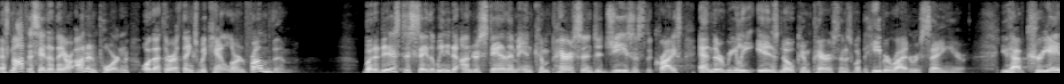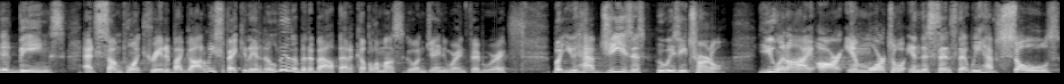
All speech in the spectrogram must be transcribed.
It's not to say that they are unimportant or that there are things we can't learn from them. But it is to say that we need to understand them in comparison to Jesus the Christ, and there really is no comparison, is what the Hebrew writer is saying here. You have created beings at some point created by God. We speculated a little bit about that a couple of months ago in January and February. But you have Jesus who is eternal. You and I are immortal in the sense that we have souls,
